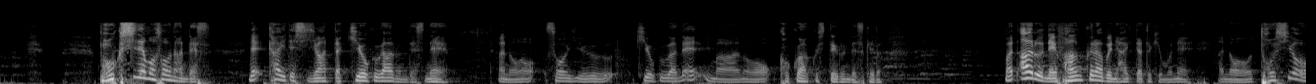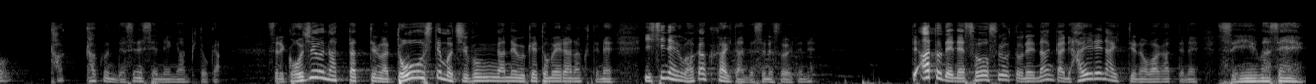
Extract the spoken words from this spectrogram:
牧師でもそうなんです。ね、書いてしまった記憶があるんですね。あのそういう記憶がね、今あの告白してるんですけど、まあ、あるね、ファンクラブに入った時もね、あの年を書くんですね、生年月日とか。それ50になったっていうのはどうしても自分がね、受け止められなくてね、1年若く書いたんですね、それでね。で、後でね、そうするとね、なんかに入れないっていうのは分かってね、すいません、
